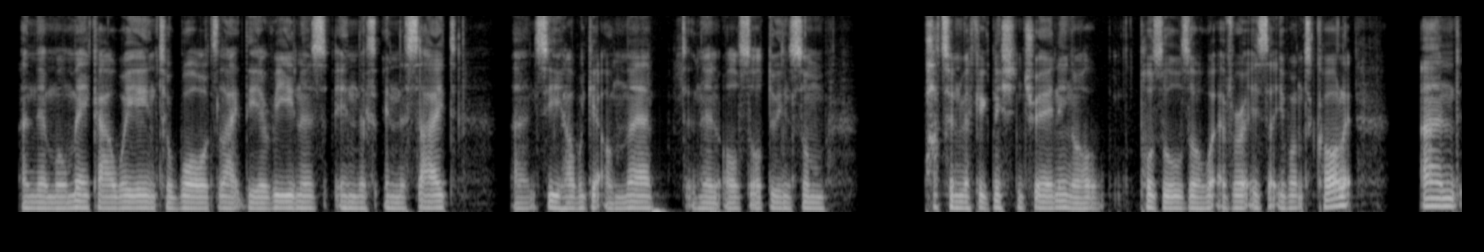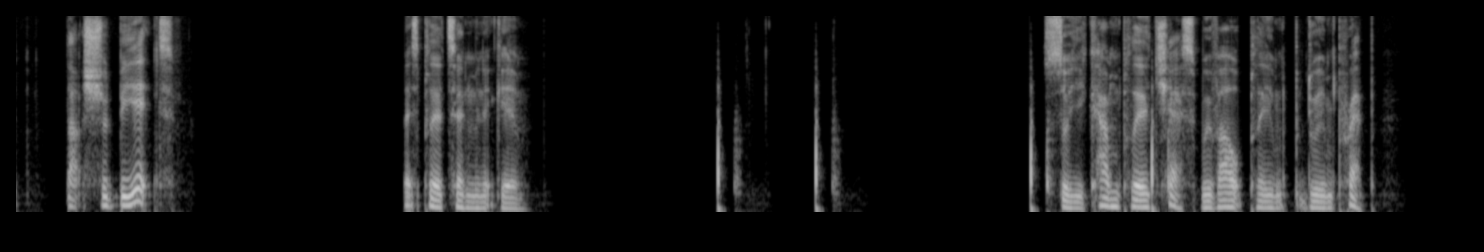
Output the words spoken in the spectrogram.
and then we'll make our way in towards like the arenas in the in the site and see how we get on there. And then also doing some pattern recognition training or puzzles or whatever it is that you want to call it. And that should be it. Let's play a 10 minute game. So you can play chess without playing doing prep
